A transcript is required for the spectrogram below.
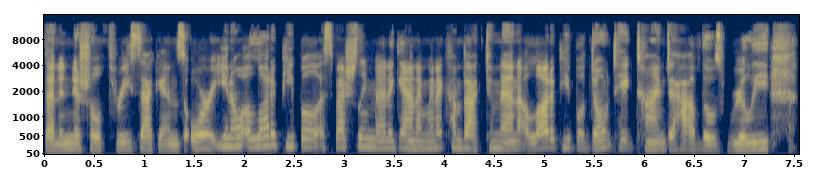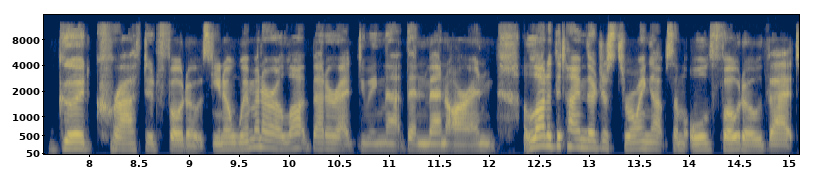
that initial three seconds. Or, you know, a lot of people, especially men, again, I'm going to come back to men, a lot of people don't take time to have those really good crafted photos. You know, women are a lot better at doing that than men are. And a lot of the time, they're just throwing up some old photo that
